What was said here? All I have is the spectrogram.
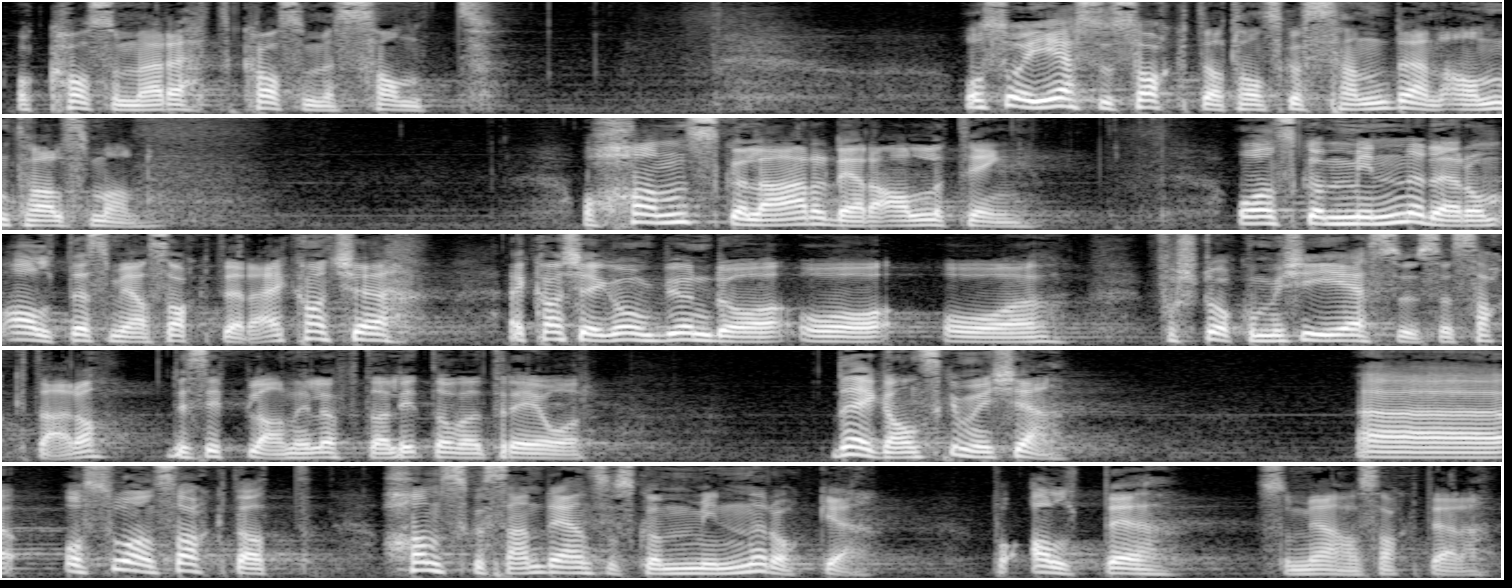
Og hva som er rett, hva som er sant. Og så har Jesus sagt at han skal sende en annen talsmann. Og han skal lære dere alle ting. Og han skal minne dere om alt det som jeg har sagt dere. Jeg kan ikke jeg kan engang begynne å, å, å forstå hvor mye Jesus har sagt der, da, disiplene i løpet av litt over tre år. Det er ganske mye. Eh, og så har han sagt at han skal sende en som skal minne dere på alt det som jeg har sagt dere.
